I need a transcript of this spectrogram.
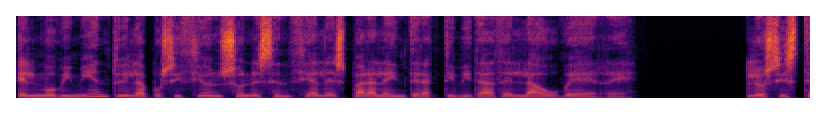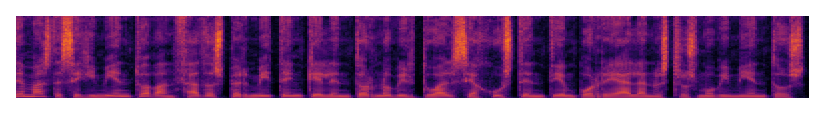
el movimiento y la posición son esenciales para la interactividad en la VR. Los sistemas de seguimiento avanzados permiten que el entorno virtual se ajuste en tiempo real a nuestros movimientos,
